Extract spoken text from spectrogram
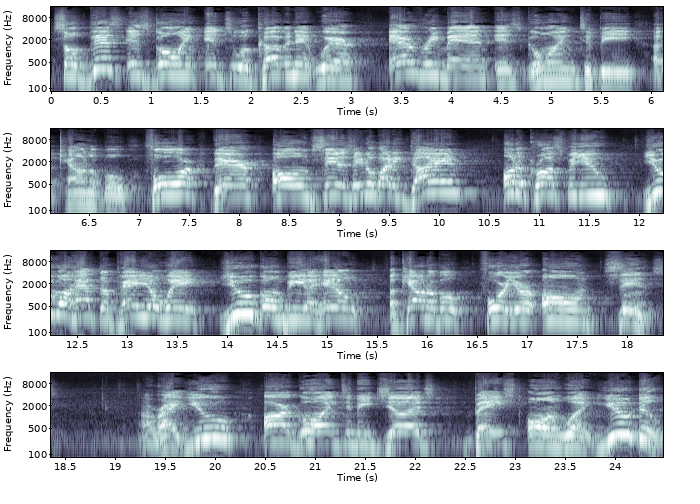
So this is going into a covenant where every man is going to be accountable for their own sins. Ain't nobody dying on a cross for you. You're going to have to pay your way. you going to be held accountable for your own sins. All right? You are going to be judged based on what you do.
